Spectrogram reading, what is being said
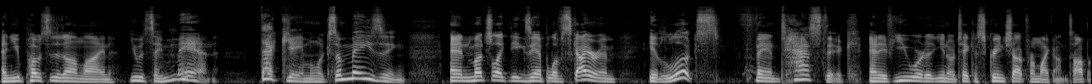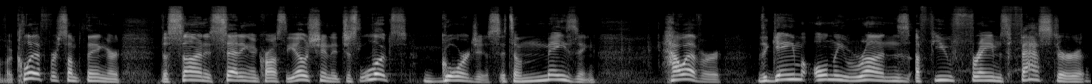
and you posted it online, you would say, man, that game looks amazing. And much like the example of Skyrim, it looks fantastic. And if you were to, you know, take a screenshot from like on top of a cliff or something, or the sun is setting across the ocean, it just looks gorgeous. It's amazing. However, the game only runs a few frames faster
